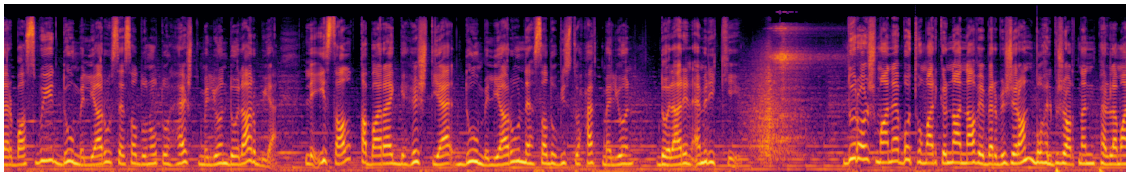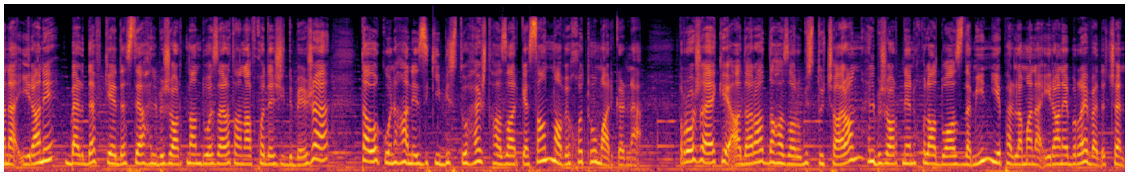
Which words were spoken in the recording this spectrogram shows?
دەرباسبووی دو میلیار و 1970 میلیۆن دلار بووە لە ئیساڵ قەبارە گەهشتە دو میلیار و 927 میلیۆن دلارین ئەمریکی. دوو ڕۆژمانە بۆ تۆمارکردنا ناوێ بربژێران بۆ هەلبژارتنن پەرلەمانە ئیرانێ بەردەفکێ دەستە هەلبژارتنان دوزارەتان نافخۆدەژی دبێژە تاوەکو نها نێزیکی 2هزار کەسان ناوێ خۆ تۆمارکردە. ڕۆژایەکێ ئادارا 2024 هەلبژارتنێن خولا دوازدەمین یە پەرلەمانە ئیرانێ بڕێ بەدەچن.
